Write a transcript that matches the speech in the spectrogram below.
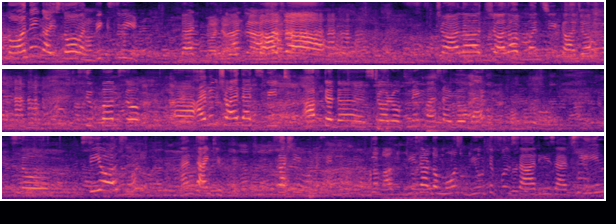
morning I saw one big sweet that Gaja. Gaja. Chala Chala Manchi Kaja. Superb. So uh, I will try that sweet after the store opening once I go back. So see you all soon and thank you. Sashi, you want to say something? These are the most beautiful saris I've seen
